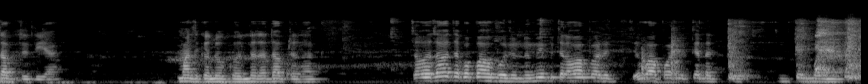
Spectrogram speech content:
दाबते ती या. मालक लोक दाबतात हाक. जवळ जाऊ त्या बाबा बोलून मी बी त्याला वापर वापरले त्याला ते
